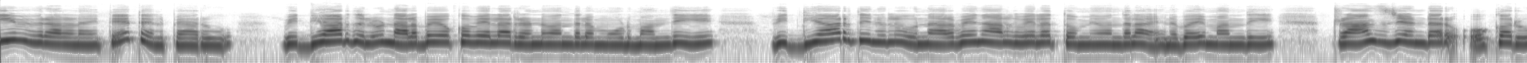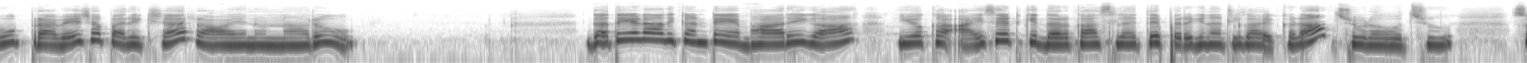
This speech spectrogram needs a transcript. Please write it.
ఈ వివరాలను అయితే తెలిపారు. విద్యార్థులు నలభై ఒక వేల రెండు వందల మూడు మంది విద్యార్థినులు నలభై నాలుగు వేల తొమ్మిది వందల ఎనభై మంది ట్రాన్స్జెండర్ ఒకరు ప్రవేశ పరీక్ష రాయనున్నారు. గతేడాది కంటే భారీగా ఈ యొక్క ఐసెట్కి దరఖాస్తులు అయితే పెరిగినట్లుగా ఇక్కడ చూడవచ్చు. సో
